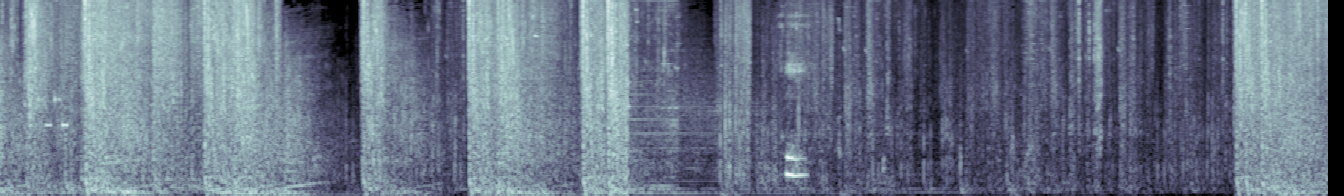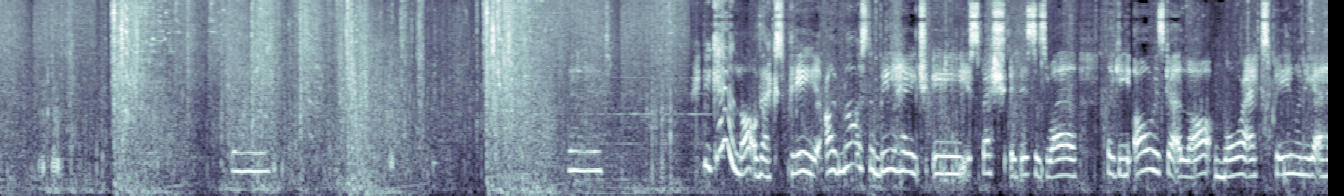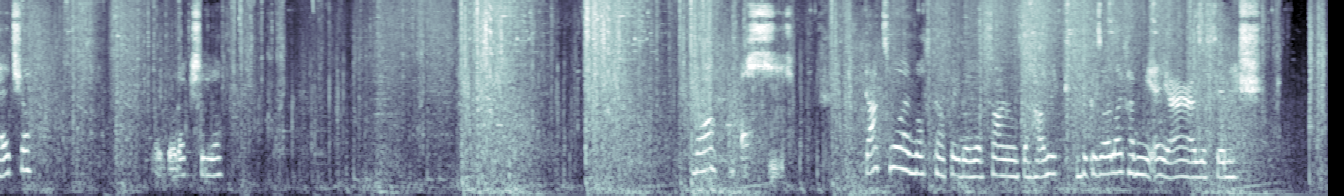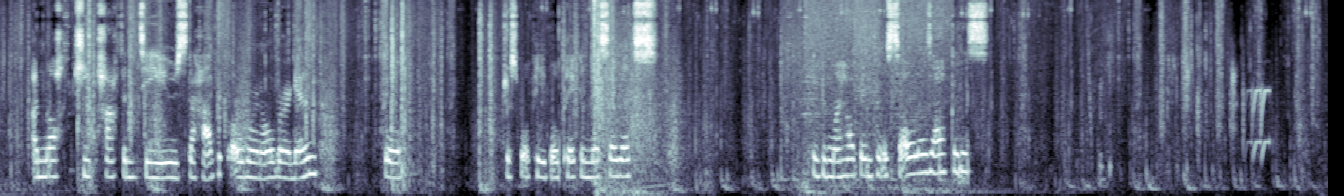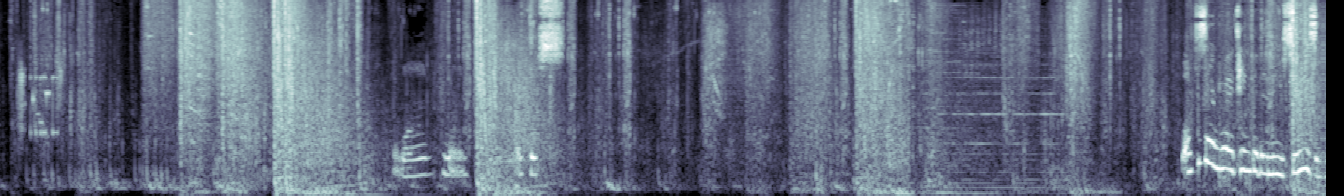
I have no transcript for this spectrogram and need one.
Of XP. I've noticed in BHE, especially this as well. Like you always get a lot more XP when you get a headshot. Actually. Yeah. No. Oh. That's why I'm not that big of a fan of the Havoc, because I like having the AR as a finish. I'm not keep having to use the Havoc over and over again. But just what people pick in this, I guess. I think we might hop into the solos after this. Come on, come on. Like this. What does everybody think of the new season?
